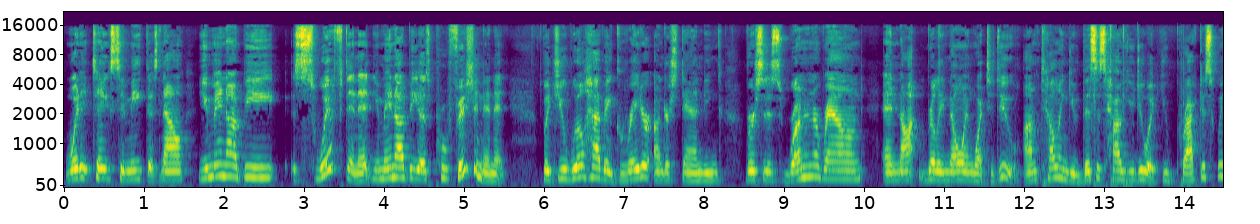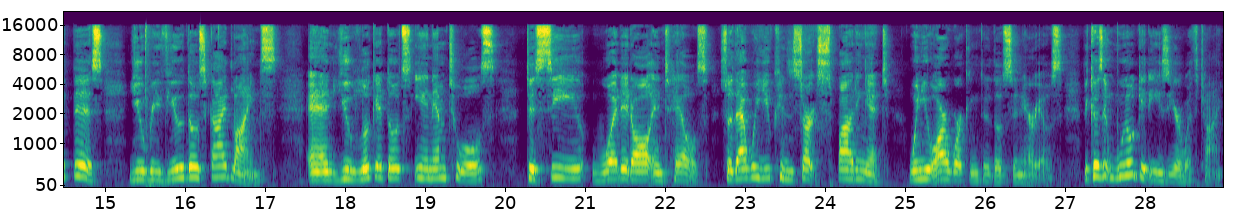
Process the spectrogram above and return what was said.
what it takes to meet this. Now, you may not be swift in it, you may not be as proficient in it, but you will have a greater understanding versus running around and not really knowing what to do. I'm telling you, this is how you do it. You practice with this, you review those guidelines, and you look at those E&M tools to see what it all entails. So that way you can start spotting it when you are working through those scenarios because it will get easier with time.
